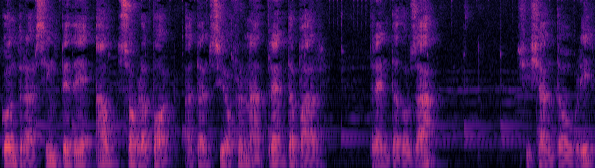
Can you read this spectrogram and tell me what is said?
contra 5PD out sobre poc, atenció, frenar 30 per, 32A, 60 obrir,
